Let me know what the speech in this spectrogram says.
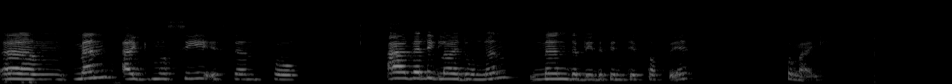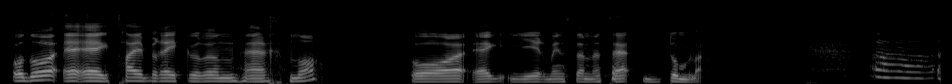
Um, men jeg må si istedenfor Jeg er veldig glad i Dumlen, men det blir definitivt Toffee for meg. Og da er jeg tiebreakeren her nå. Og jeg gir min stemme til Dumle. Ah,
